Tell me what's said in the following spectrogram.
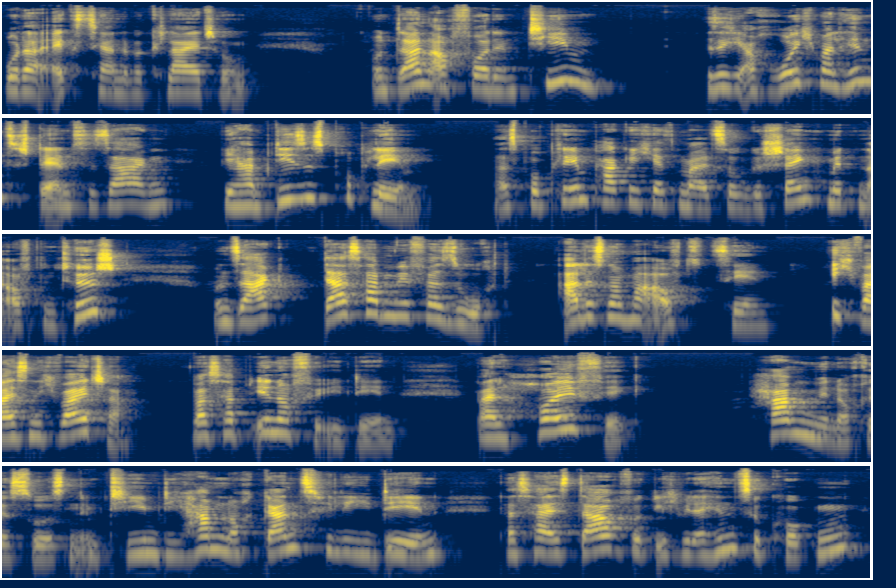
oder externe Begleitung. Und dann auch vor dem Team sich auch ruhig mal hinzustellen, zu sagen, wir haben dieses Problem. Das Problem packe ich jetzt mal so ein Geschenk mitten auf den Tisch und sage, das haben wir versucht, alles nochmal aufzuzählen. Ich weiß nicht weiter. Was habt ihr noch für Ideen? Weil häufig haben wir noch Ressourcen im Team, die haben noch ganz viele Ideen. Das heißt, da auch wirklich wieder hinzugucken,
